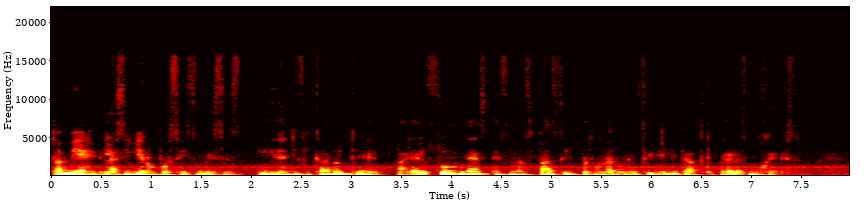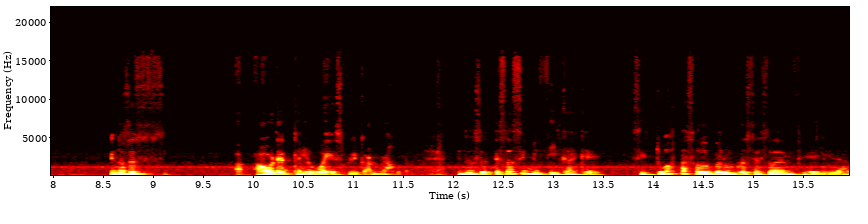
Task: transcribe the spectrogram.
También la siguieron por seis meses identificaron que para los hombres es más fácil perdonar una infidelidad que para las mujeres. Entonces, ahora te lo voy a explicar mejor. Entonces, eso significa que si tú has pasado por un proceso de infidelidad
